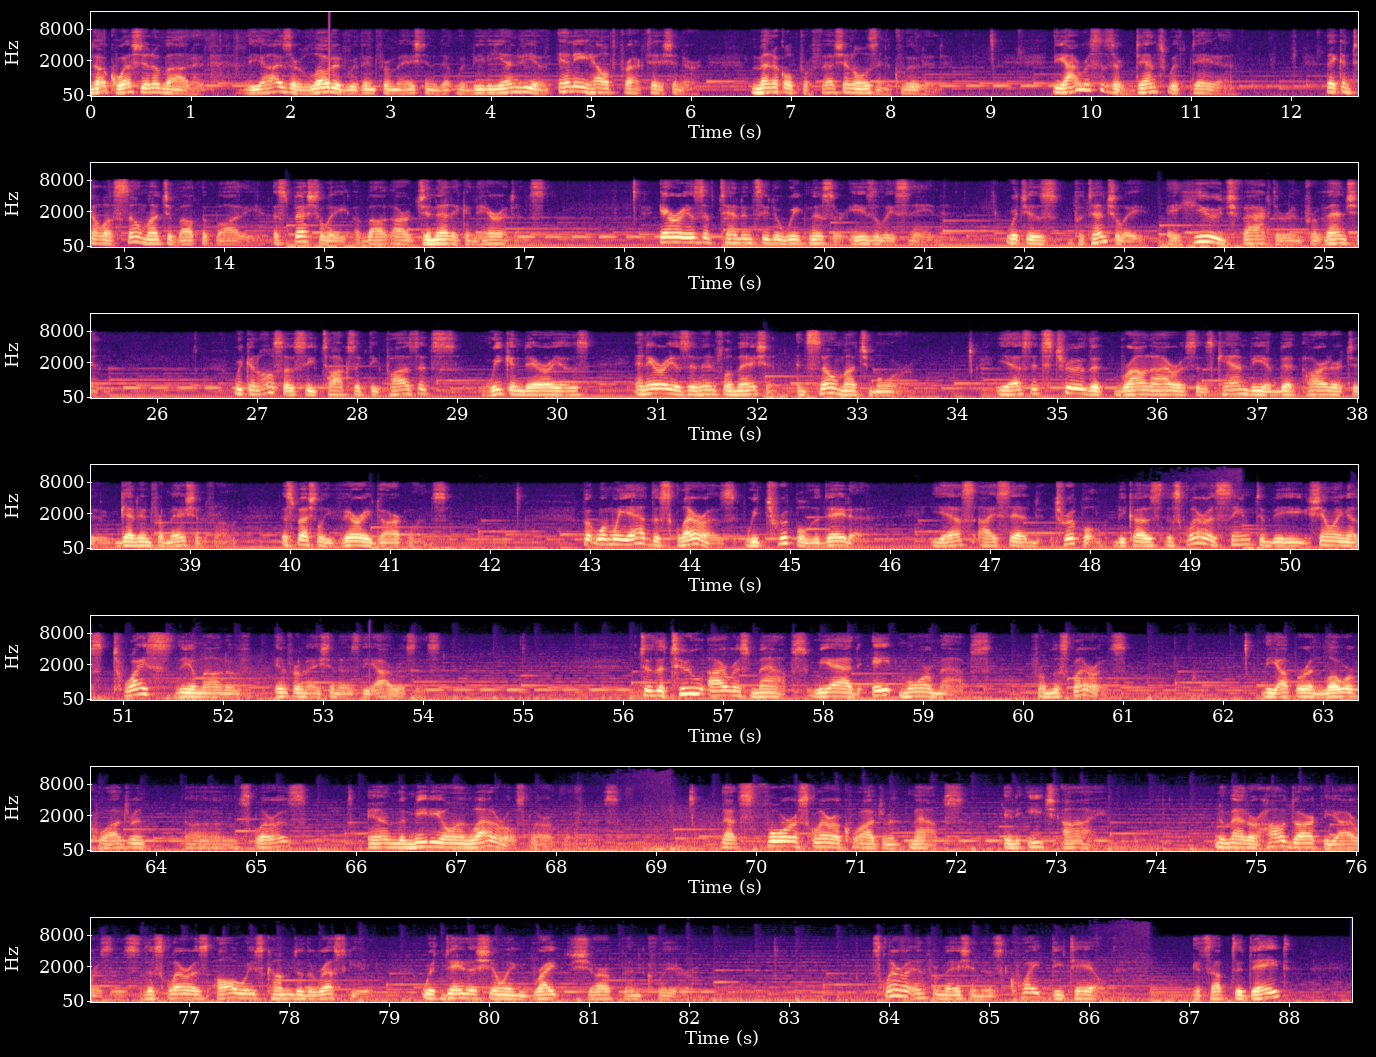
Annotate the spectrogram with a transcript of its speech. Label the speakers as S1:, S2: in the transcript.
S1: No question about it. The eyes are loaded with information that would be the envy of any health practitioner, medical professionals included. The irises are dense with data. They can tell us so much about the body, especially about our genetic inheritance. Areas of tendency to weakness are easily seen, which is potentially a huge factor in prevention. We can also see toxic deposits, weakened areas, and areas of inflammation, and so much more. Yes, it's true that brown irises can be a bit harder to get information from, especially very dark ones. But when we add the scleras, we triple the data. Yes, I said triple because the scleras seem to be showing us twice the amount of information as the irises. To the two iris maps, we add eight more maps from the scleras. The upper and lower quadrant uh, scleras and the medial and lateral sclera quadrants. That's four sclera quadrant maps in each eye. No matter how dark the iris is, the scleras always come to the rescue with data showing bright, sharp, and clear. Sclera information is quite detailed. It's up to date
